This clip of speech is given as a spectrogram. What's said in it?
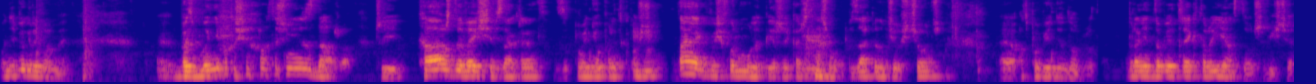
Bo nie wygrywamy e, bezbłędnie, bo to się charakterystycznie nie zdarza. Czyli każde wejście w zakręt z odpowiednią prędkością. Mhm. Tak jak w Formule pierwszej, każdy zaczął- zakręt musiał ściąć e, odpowiednio dobrze. Branie dobrej trajektorii jazdy oczywiście.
